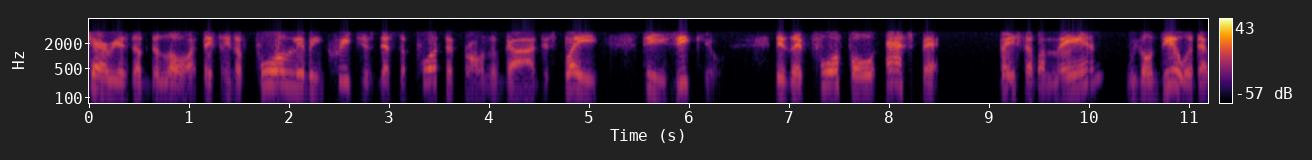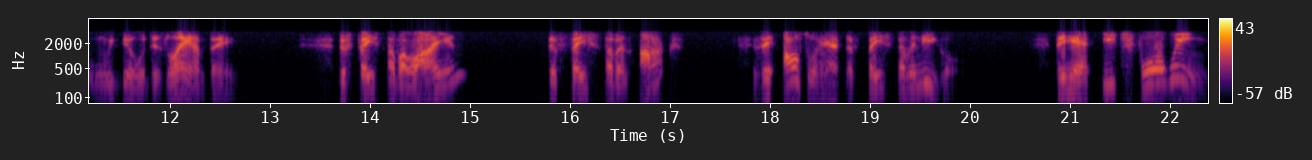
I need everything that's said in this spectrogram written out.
chariots of the Lord. They say the four living creatures that support the throne of God displayed to Ezekiel is a fourfold aspect. Face of a man, we're going to deal with that when we deal with this lamb thing. The face of a lion, the face of an ox. They also had the face of an eagle. They had each four wings.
